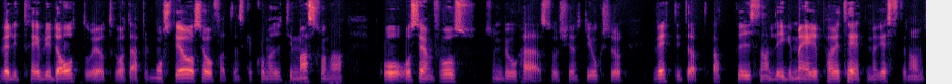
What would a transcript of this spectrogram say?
väldigt trevlig dator. Jag tror att Apple måste göra så för att den ska komma ut till massorna. Och, och sen för oss som bor här så känns det också vettigt att, att priserna ligger mer i paritet med resten av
